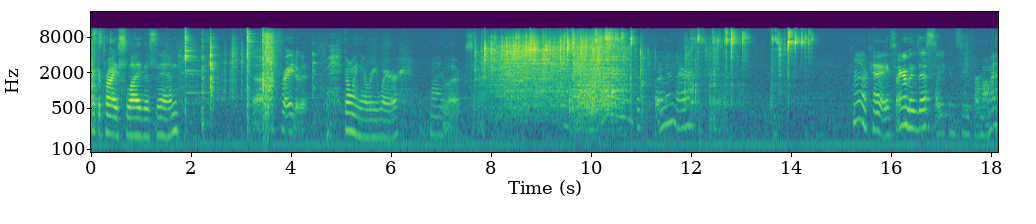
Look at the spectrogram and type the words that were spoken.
I could probably slide this in. I'm afraid of it going everywhere. My luck. So. Just put them in there. Okay, so I'm going to move this so you can see for a moment.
